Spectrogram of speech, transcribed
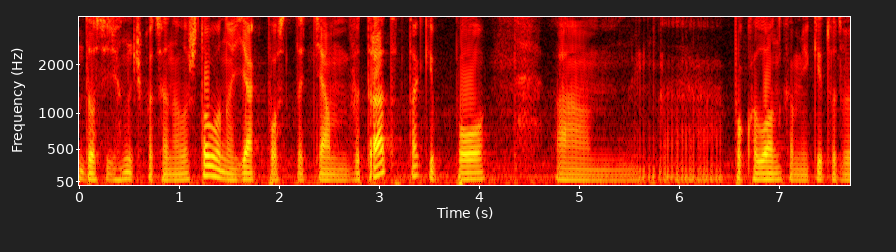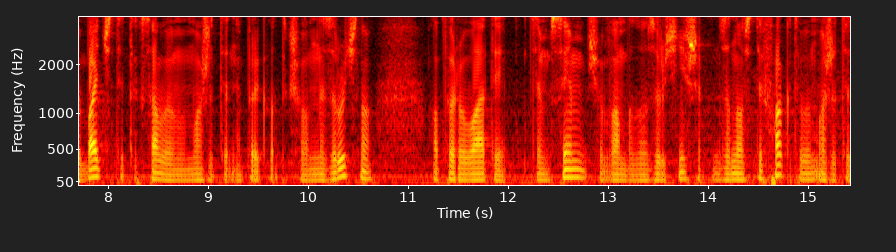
досить гнучко це налаштовано як по статтям витрат, так і по е, по колонкам, які тут ви бачите, так само ви можете, наприклад, якщо вам незручно, оперувати цим всім, щоб вам було зручніше заносити факт, ви можете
